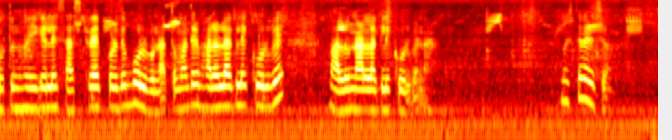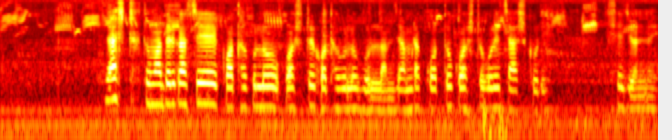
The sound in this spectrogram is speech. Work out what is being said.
নতুন হয়ে গেলে সাবস্ক্রাইব করে দাও, বলব না। তোমাদের ভালো লাগলে করবে। ভালো না লাগলে করবে না। বুঝতে পেরেছ? জাস্ট তোমাদের কাছে কথাগুলো, কষ্টের কথাগুলো বললাম যে আমরা কত কষ্ট করে চাষ করি সেজন্যই।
